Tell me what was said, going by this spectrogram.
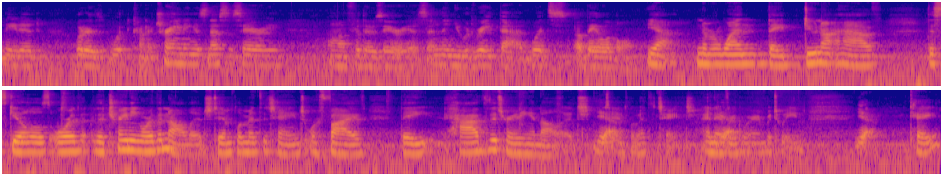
needed, what is, what kind of training is necessary uh, for those areas, and then you would rate that, what's available. Yeah. Number one, they do not have the skills or the, the training or the knowledge to implement the change. Or five, they have the training and knowledge Yeah. to implement the change, and Yeah. everywhere in between. Yeah. Okay.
